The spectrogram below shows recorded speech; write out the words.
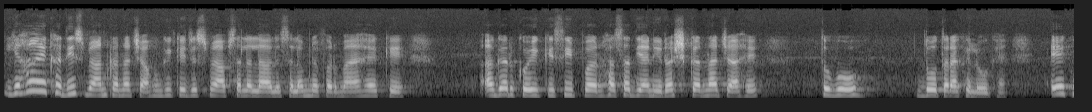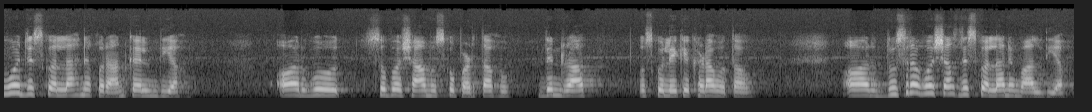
یہاں ایک حدیث بیان کرنا چاہوں گی کہ جس میں آپ صلی اللہ علیہ وسلم نے فرمایا ہے کہ اگر کوئی کسی پر حسد یعنی رش کرنا چاہے تو وہ دو طرح کے لوگ ہیں۔ ایک وہ جس کو اللہ نے قرآن کا علم دیا ہو اور وہ صبح شام اس کو پڑھتا ہو، دن رات اس کو لے کے کھڑا ہوتا ہو۔ اور دوسرا وہ شخص جس کو اللہ نے مال دیا ہو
